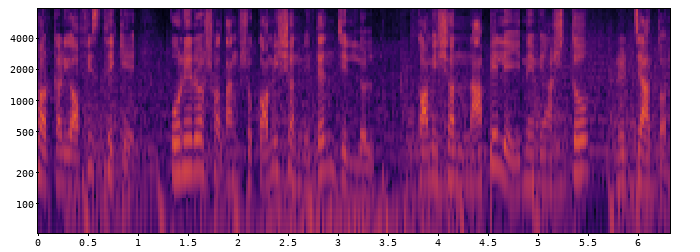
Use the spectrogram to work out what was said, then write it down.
সরকারি অফিস থেকে পনেরো শতাংশ কমিশন নিতেন জিল্লুল। কমিশন না পেলেই নেমে আসত নির্যাতন।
